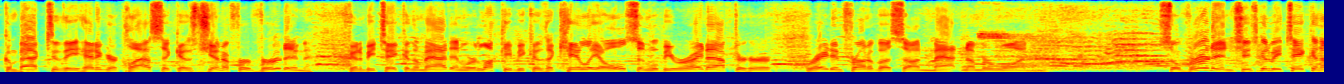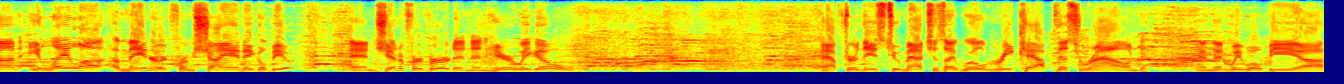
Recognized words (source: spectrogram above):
Welcome back to the Hettinger Classic as Jennifer Verdon going to be taking the mat, and we're lucky because Akalia Olson will be right after her, right in front of us on mat number one. So Verdon, she's going to be taking on Elayla Maynard from Cheyenne Eagle Butte and Jennifer Verdon, and here we go. After these two matches, I will recap this round, and then we will be. Uh,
